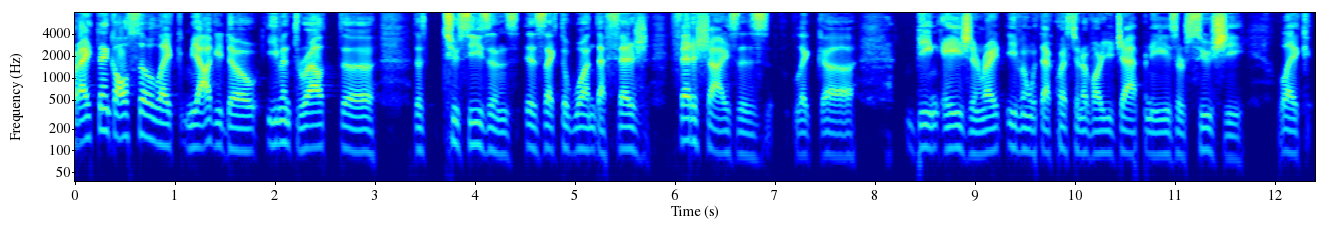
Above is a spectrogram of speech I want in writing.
But I think also like Miyagi Do, even throughout the the two seasons, is like the one that fetish, fetishizes like uh, being Asian, right? Even with that question of are you Japanese or sushi, like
